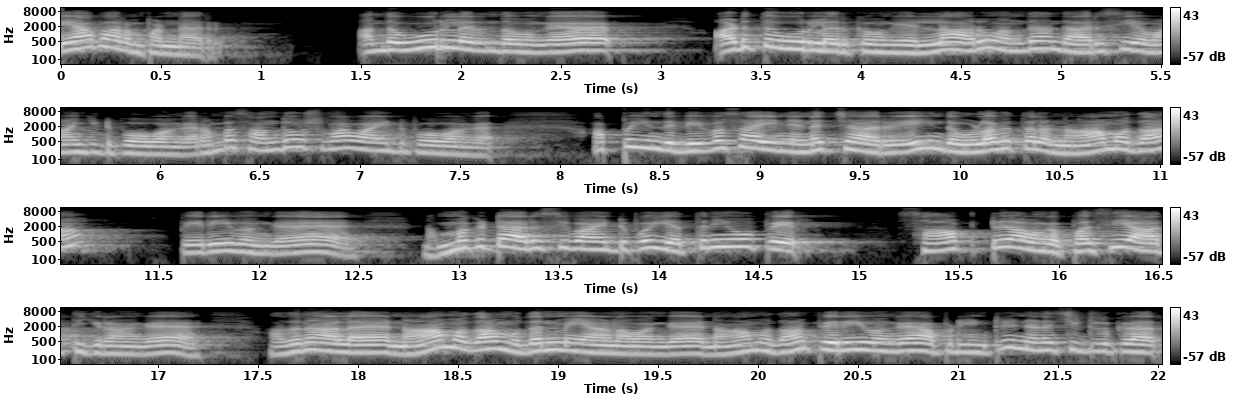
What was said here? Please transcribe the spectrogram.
வியாபாரம் பண்ணார். அந்த ஊரில் இருந்தவங்க அடுத்த ஊரில் இருக்கவங்க எல்லாரும் வந்து அந்த அரிசியை வாங்கிட்டு போவாங்க. ரொம்ப சந்தோஷமாக வாங்கிட்டு போவாங்க. அப்போ இந்த விவசாயி நினச்சாரு இந்த உலகத்தில் நாம தான் பெரியவங்க நம்மக்கிட்ட அரிசி வாங்கிட்டு போய் எத்தனையோ பேர் சாப்பிட்டு அவங்க பசியை ஆற்றிக்கிறாங்க அதனால் நாம தான் முதன்மையானவங்க நாம் தான் பெரியவங்க அப்படின்ட்டு நினச்சிட்டு இருக்கிறார்.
